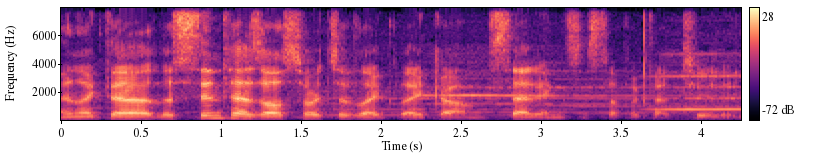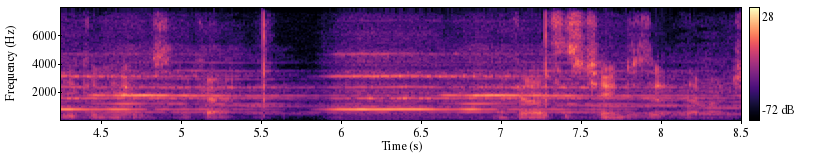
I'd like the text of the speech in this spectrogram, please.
And like the the synth has all sorts of like like um, settings and stuff like that too that you can use. Okay. I don't know if this changes it that much.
